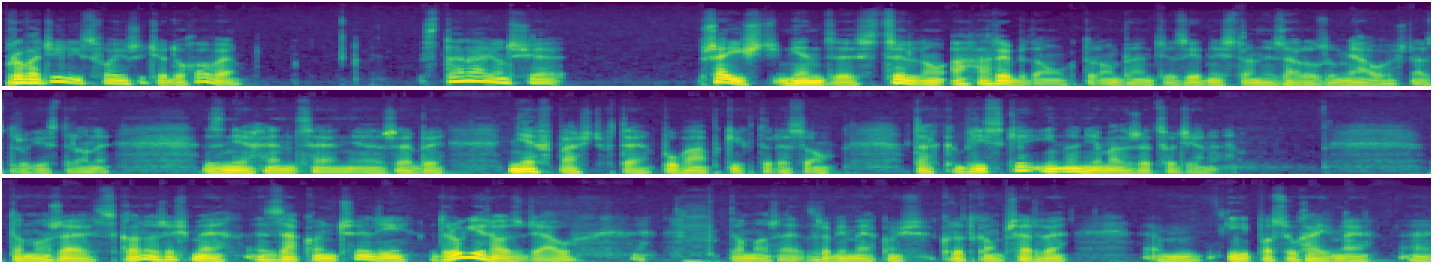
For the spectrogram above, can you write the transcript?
prowadzili swoje życie duchowe, starając się przejść między Scyllą a Charybdą, którą będzie z jednej strony zarozumiałość, a z drugiej strony zniechęcenie, żeby nie wpaść w te pułapki, które są tak bliskie i no niemalże codzienne. To może skoro żeśmy zakończyli drugi rozdział, to może zrobimy jakąś krótką przerwę em, i posłuchajmy e,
